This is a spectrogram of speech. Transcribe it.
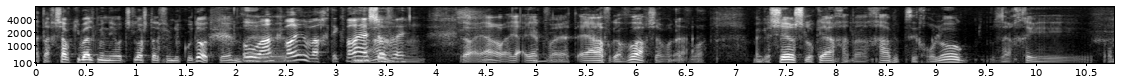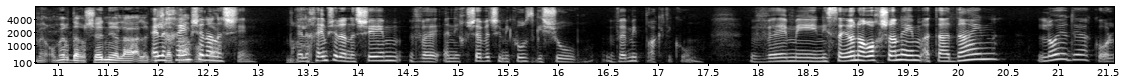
את עכשיו קיבלת ממני עוד 3,000 נקודות, כן? או-אה, כבר הרווחתי, כבר היה שווה. לא, היה כבר, היה רף גבוה, עכשיו רק גבוה. מגשר שלוקח הדרכה בפסיכולוג, זה הכי... אומר, אומר דרשני על, על הגישת העבודה. אלה חיים של אנשים. נכון. אלה חיים של אנשים, ואני חושבת שמקורס גישור, ומפרקטיקום, ומניסיון ארוך שנים, אתה עדיין לא יודע הכל.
